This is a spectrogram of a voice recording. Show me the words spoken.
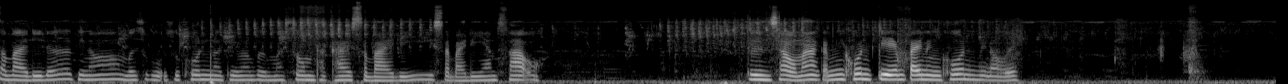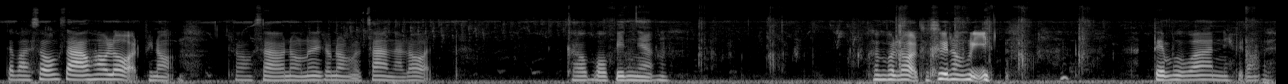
สบายดีเด้อพี่น้องเบิร์สุขุสุขคนเนาะที่มาเบิ่งมาส้มทักทายสบายดีสบายดียามเศร้า ตื่นเศร้ามากก็มีคนเกมไปหนึ่งคนพี่น้องเว้ยแต่ว่าสองสาวเฮารอดพี่น้องสองสาวน้องเนยกับน้องรสชานะรอด เขาบอเป็นหยังเพิ่นบ่รอดก็คือน้องหลีดเต็มมือว่านนี่พี่น้องเอ้ย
